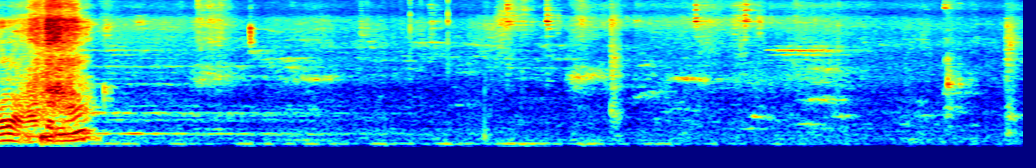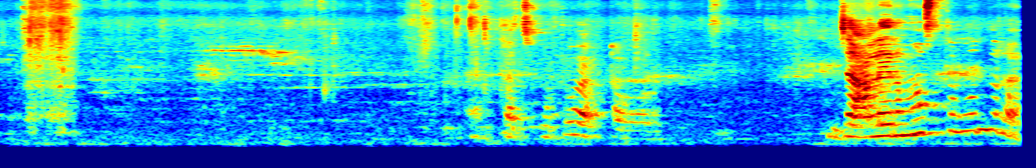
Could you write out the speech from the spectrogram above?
বড় হাতে নাও। একটা ছোট একটা বড়। জালের মাছ তো বন্ধুরা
